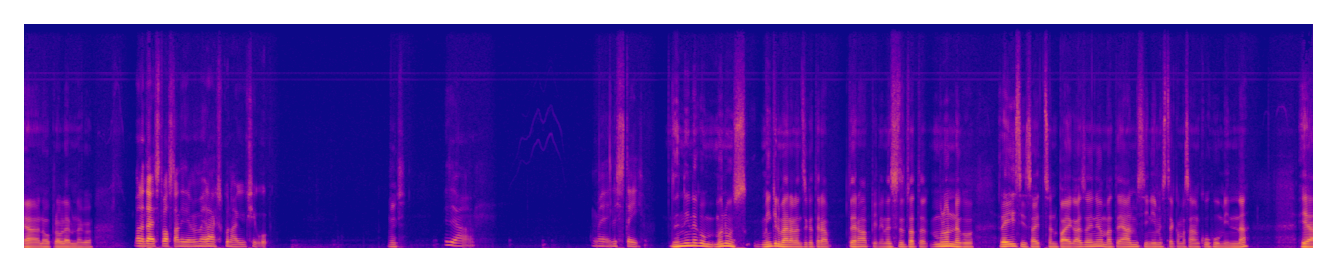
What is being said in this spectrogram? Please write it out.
ja no probleem nagu. ma olen täiesti vastane inimene, ma ei läheks kunagi üksi kuhugi. miks? ei tea. Ma ei, lihtsalt ei. see on nii nagu mõnus, mingil määral on see ka tera-, teraapiline, sest et vaata, mul on nagu reisisats on paigas, onju, ma tean, mis inimestega ma saan kuhu minna ja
